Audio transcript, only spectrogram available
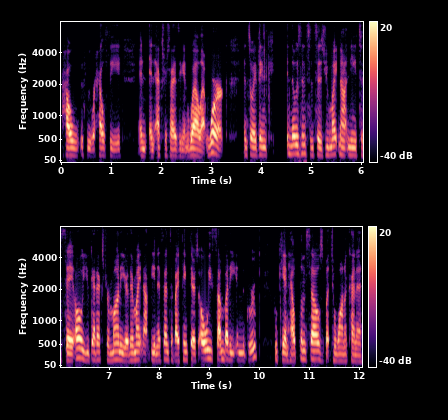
how if we were healthy and, and exercising and well at work. And so I think in those instances you might not need to say, oh, you get extra money or there might not be an incentive. I think there's always somebody in the group who can't help themselves but to want to kind of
